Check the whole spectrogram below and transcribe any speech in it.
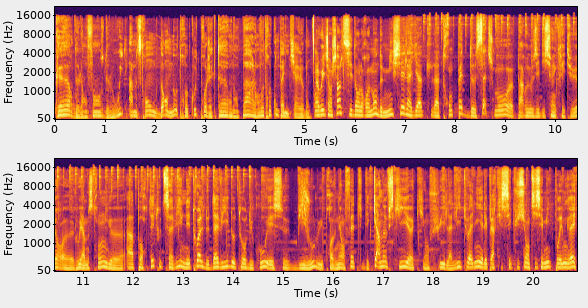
cœur de l'enfance de Louis Armstrong dans notre coup de projecteur. On en parle en votre compagnie, Thierry Lebon. Ah oui, Jean-Charles, c'est dans le roman de Michel Hayat, La trompette de Satchmo, euh, paru aux éditions Écriture. Euh, Louis Armstrong euh, a apporté toute sa vie une étoile de David autour du cou et ce bijou lui provenait en fait des Karnowski qui ont fui la Lituanie et les persécutions antisémites pour émigrer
